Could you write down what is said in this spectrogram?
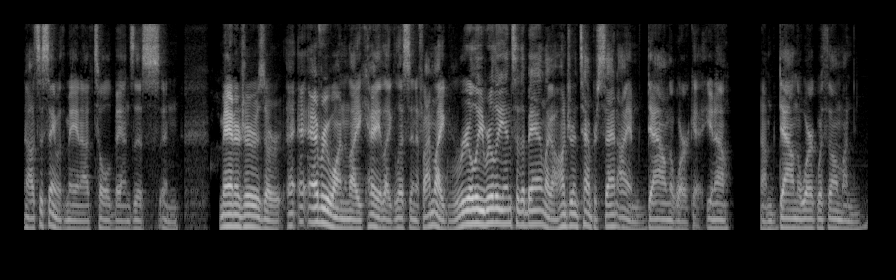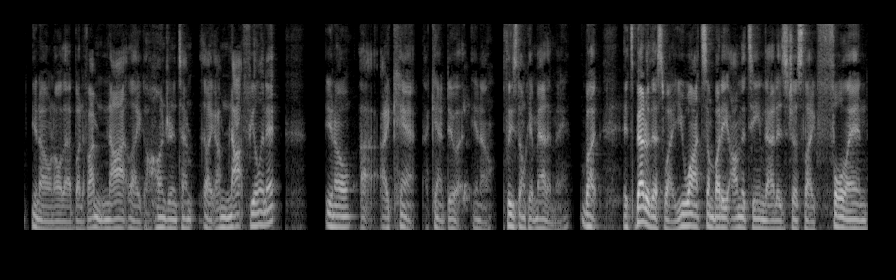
No, it's the same with me. And I've told bands this and managers or everyone, like, hey, like, listen, if I'm like really, really into the band, like 110%, I am down to work it, you know? I'm down to work with them. I'm, you know, and all that. But if I'm not like 110, like, I'm not feeling it, you know, I, I can't, I can't do it, you know? Please don't get mad at me. But it's better this way. You want somebody on the team that is just like full in,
